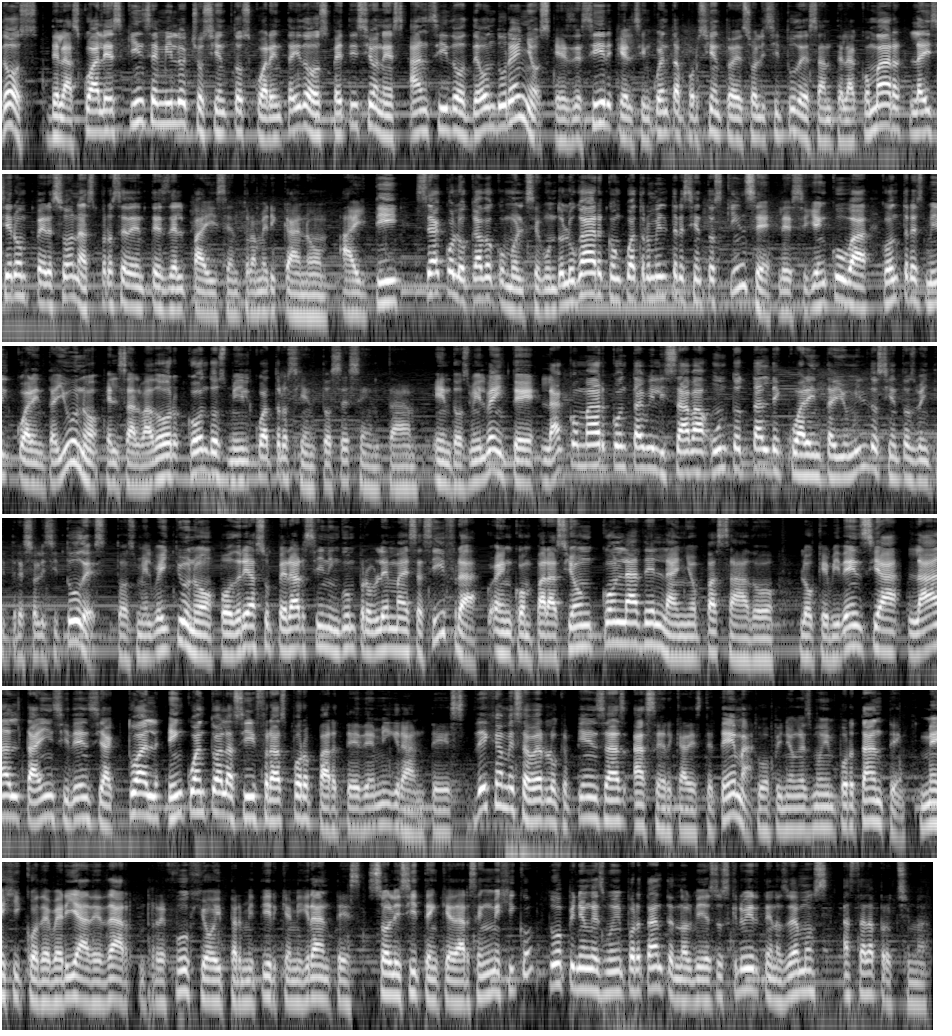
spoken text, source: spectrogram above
31.842, de las cuales 15.842 peticiones han sido de hondureños, es decir, que el 50% de solicitudes ante la Comar la hicieron personas procedentes del país centroamericano. Haití se ha colocado como el segundo lugar con 4.315, le siguen Cuba con 3.041, El Salvador con 2.460. En 2020, la Comar contabilizaba un total de 41.223 solicitudes. 2021 podría superar sin ningún problema esa cifra en comparación con la del año pasado, lo que evidencia la alta incidencia actual en cuanto a las cifras por parte de migrantes. Déjame saber lo que piensas acerca de este tema. Tu opinión es muy importante. México debería de dar refugio y permitir que migrantes soliciten quedarse en México. Tu opinión es muy importante. No olvides suscribirte. Nos vemos. Hasta la próxima.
